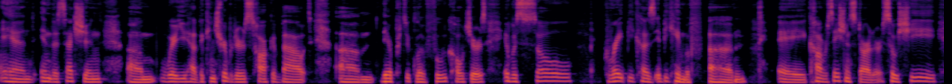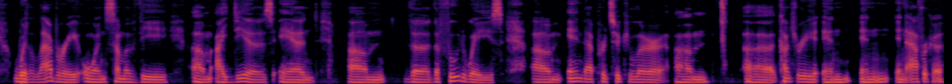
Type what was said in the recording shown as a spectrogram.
and in the section um, where you have the contributors talk about um, their particular food cultures, it was so great because it became a, um, a conversation starter. So she would elaborate on some of the um, ideas and um, the the food ways um, in that particular uh, country in in in Africa,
